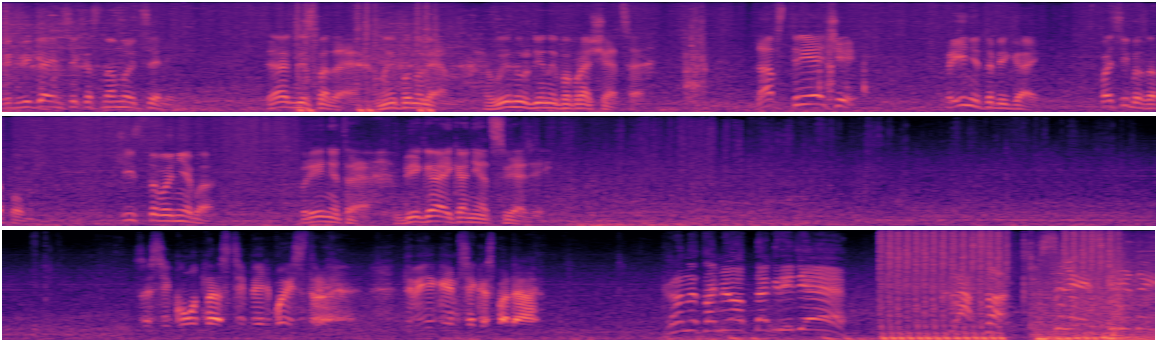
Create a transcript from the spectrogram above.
Выдвигаемся к основной цели. Так, господа, мы по нулям. Вынуждены попрощаться. До встречи! Принято, бегай. Спасибо за помощь. Чистого неба. Принято. Бегай, конец связи. Засекут нас теперь быстро. Двигаемся, господа. Гранатомет на гряде! Хадсон, слезь с гряды!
